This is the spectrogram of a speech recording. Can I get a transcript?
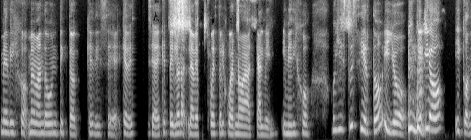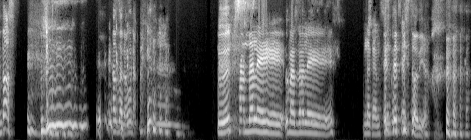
me dijo, me mandó un TikTok que dice, que decía de que Taylor le había puesto el cuerno a Calvin y me dijo, oye, ¿esto es cierto? Y yo, obvio, y con dos. No solo una. Ups. Mándale, mándale la canción. Este episodio.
